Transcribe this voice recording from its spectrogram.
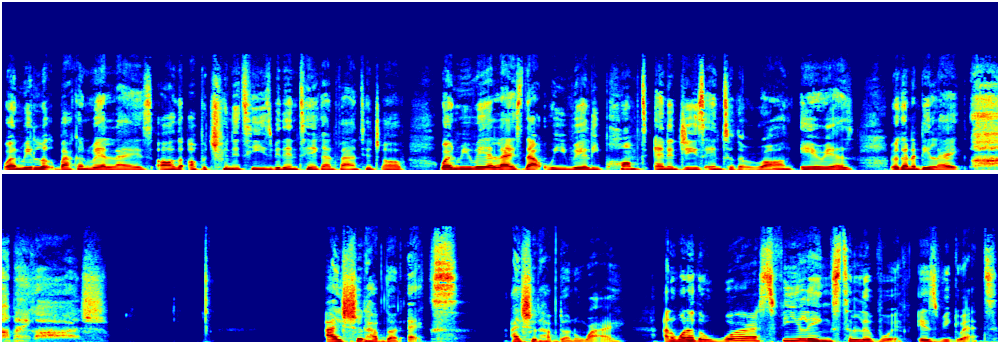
when we look back and realize all the opportunities we didn't take advantage of, when we realize that we really pumped energies into the wrong areas, we're going to be like, oh my gosh, I should have done X. I should have done Y. And one of the worst feelings to live with is regret.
